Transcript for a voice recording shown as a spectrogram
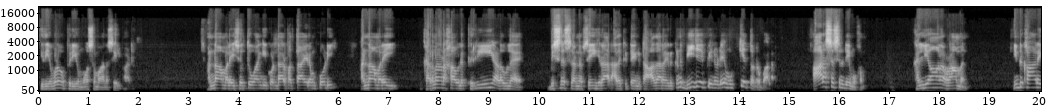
இது எவ்வளவு பெரிய மோசமான செயல்பாடு. அண்ணாமலை சொத்து வாங்கி கொண்டார் பத்தாயிரம் கோடி. அண்ணாமலை கர்நாடகாவில் பெரிய அளவில் பிஸ்னஸ் செய்கிறார் அதுக்கிட்ட என்கிட்ட ஆதாரம் இருக்குன்னு பிஜேபியினுடைய முக்கிய தொடர்பாளர் ஆர்எஸ்எஸ்னுடைய முகம். கல்யாண ராமன் இன்று காலை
